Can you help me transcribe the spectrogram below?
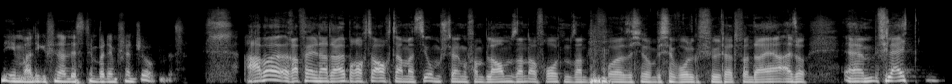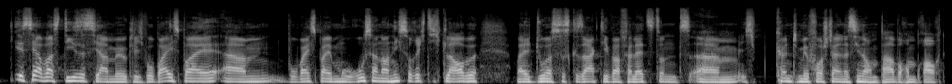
eine ehemalige Finalistin bei dem French Open ist. Aber Rafael Nadal brauchte auch damals die Umstellung von blauem Sand auf rotem Sand, bevor er sich so ein bisschen wohlgefühlt hat. Von daher, also ähm, vielleicht ist ja was dieses Jahr möglich, wobei ich es bei, ähm, bei Murusa noch nicht so richtig glaube, weil du hast es gesagt, die war verletzt und ähm, ich könnte mir vorstellen, dass sie noch ein paar Wochen braucht,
